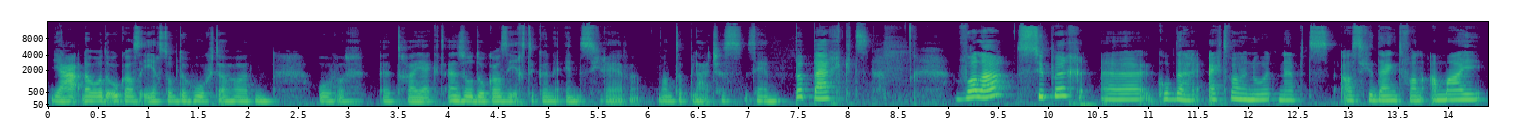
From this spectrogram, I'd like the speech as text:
ja, dan worden ook als eerste op de hoogte gehouden over het traject. En zult ook als eerste kunnen inschrijven, want de plaatjes zijn beperkt. Voilà, super. Uh, ik hoop dat je er echt van genoten hebt. Als je denkt van, amai,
